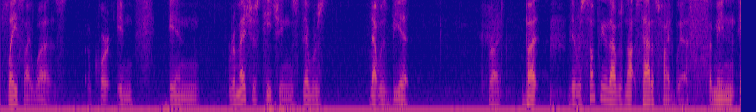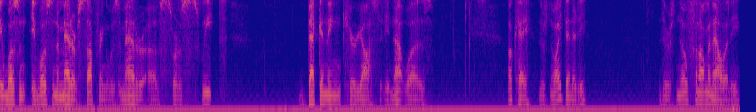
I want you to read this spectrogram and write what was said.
place I was. Of course, in in Ramesh's teachings, there was that was be it. right. But there was something that I was not satisfied with. I mean, it wasn't it wasn't a matter of suffering. It was a matter of sort of sweet, beckoning curiosity, and that was, okay. There's no identity. There's no phenomenality.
